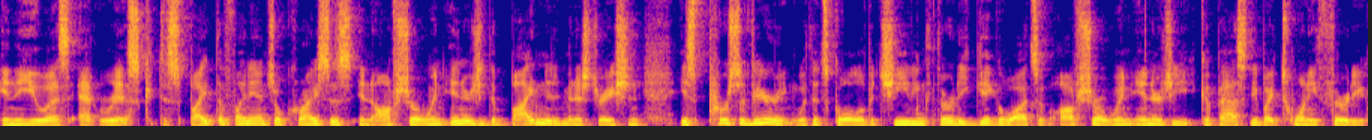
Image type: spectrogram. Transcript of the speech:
in the U.S. at risk. Despite the financial crisis in offshore wind energy, the Biden administration is persevering with its goal of achieving 30 gigawatts of offshore wind energy capacity by 2030.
